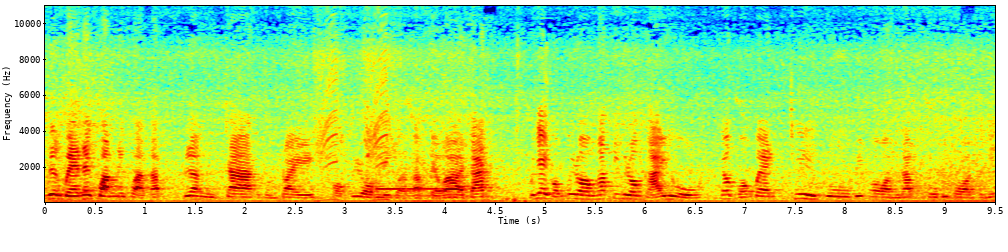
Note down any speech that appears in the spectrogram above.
เรื่องแบรนด์ให้ฟังดีกว่าครับ เรื่องจาสมุนไพรของพี่รองดีกว่าครับ แต่ว่าจานไม่ใช่ของพี่รองครับที่พี่รองขายอยู่ เจ้าของแบรนด์ชื่อครูพิพรครับครูพิพรชนิ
